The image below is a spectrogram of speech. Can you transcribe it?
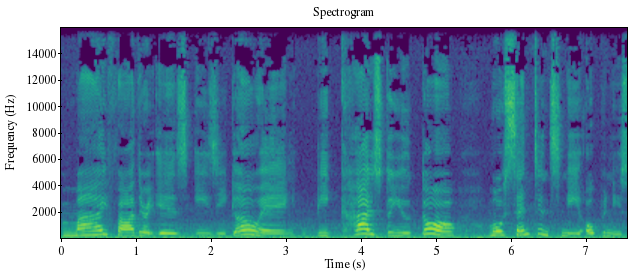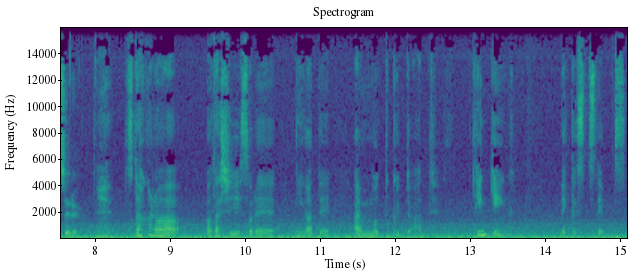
my father is easygoing because というと、もうセンテンスにオープンにする。ねだから私それ苦手 I'm not good at thinking next steps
